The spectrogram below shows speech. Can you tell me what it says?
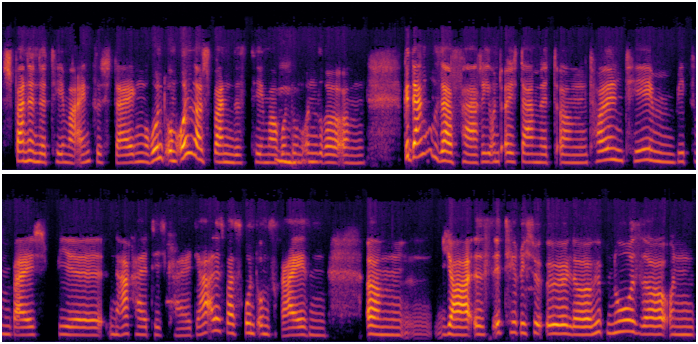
spannende Thema einzusteigen, rund um unser spannendes Thema, rund um mhm. unsere ähm, Gedankensafari und euch damit ähm, tollen Themen wie zum Beispiel Nachhaltigkeit, ja, alles was rund ums Reisen, ähm, ja, ist ätherische Öle, Hypnose und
